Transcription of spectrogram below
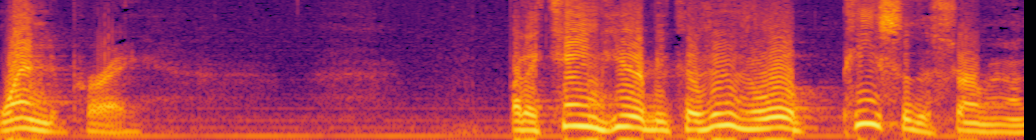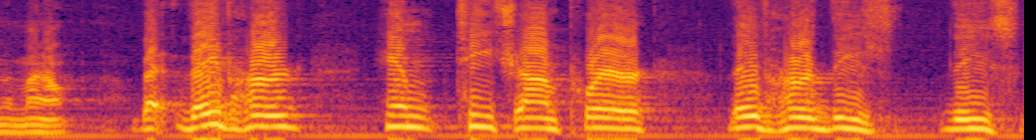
when to pray. But I came here because it was a little piece of the Sermon on the Mount. But they've heard him teach on prayer. They've heard these, these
